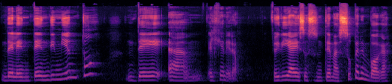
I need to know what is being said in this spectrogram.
del entendimiento del el género. Hoy día eso es un tema súper en boga.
